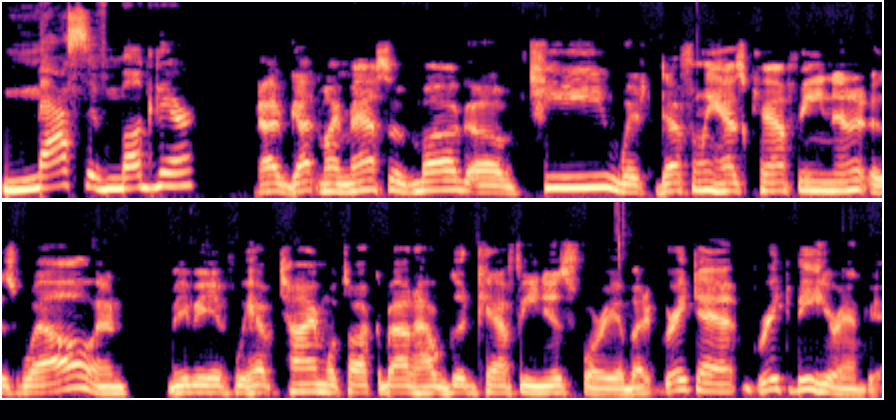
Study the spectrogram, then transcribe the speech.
massive mug there? I've got my massive mug of tea, which definitely has caffeine in it as well. And maybe if we have time, we'll talk about how good caffeine is for you. But great to great to be here, Andrea.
